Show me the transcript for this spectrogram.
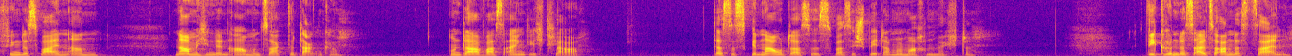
fing das Weinen an nahm mich in den Arm und sagte Danke. Und da war es eigentlich klar, dass es genau das ist, was ich später mal machen möchte. Wie könnte es also anders sein?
